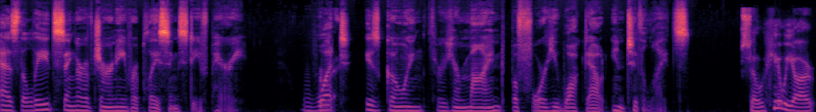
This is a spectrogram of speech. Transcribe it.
as the lead singer of Journey replacing Steve Perry. What right. is going through your mind before you walked out into the lights? So here we are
